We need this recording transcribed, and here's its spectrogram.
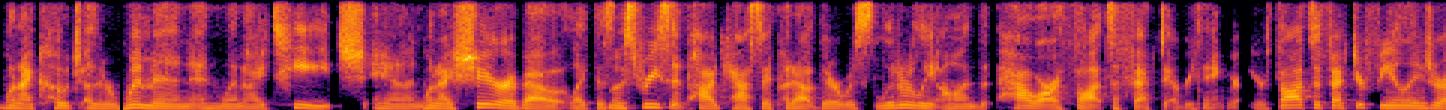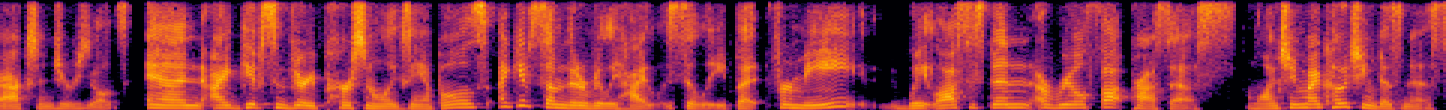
when I coach other women and when I teach and when I share about like this most recent podcast I put out there was literally on how our thoughts affect everything. Your thoughts affect your feelings, your actions, your results. And I give some very personal examples. I give some that are really highly silly, but for me, weight loss has been a real thought process. Launching my coaching business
